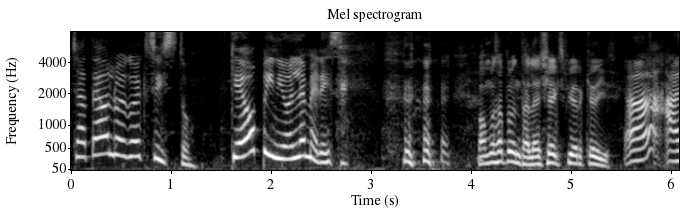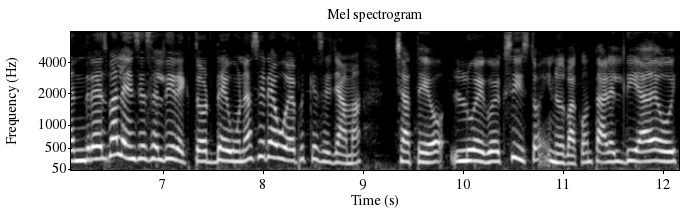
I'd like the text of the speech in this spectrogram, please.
Chateo luego existo. ¿Qué opinión le merece? Vamos a preguntarle a Shakespeare qué dice. Ah, Andrés Valencia es el director de una serie web que se llama Chateo Luego Existo y nos va a contar el día de hoy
